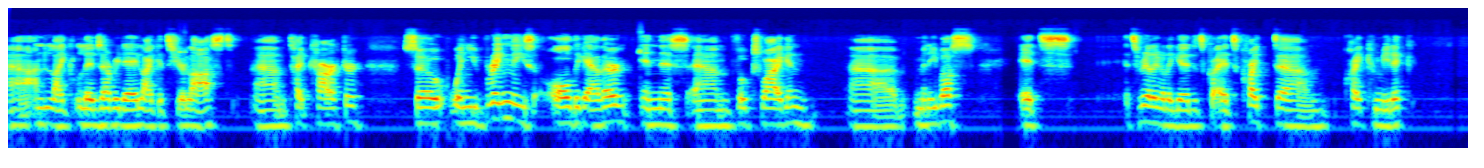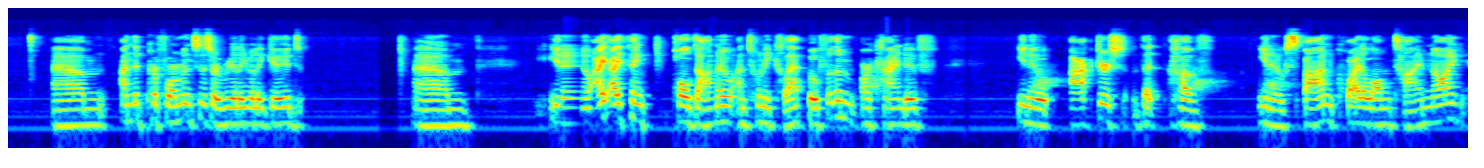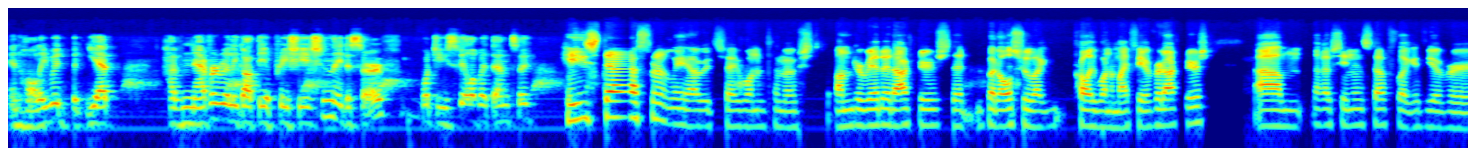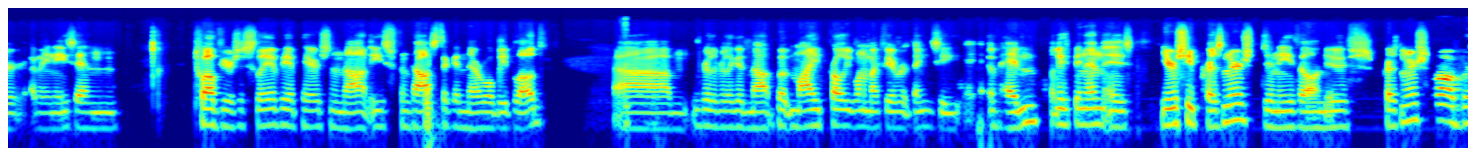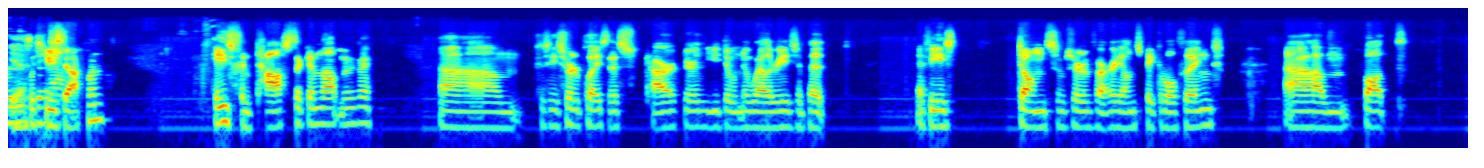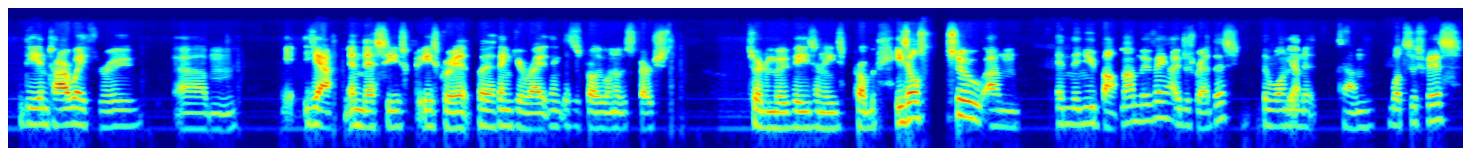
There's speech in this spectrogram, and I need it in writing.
uh, and like lives every day like it's your last um, type character. So when you bring these all together in this um, Volkswagen uh, minibus, it's it's really really good. It's quite it's quite um, quite comedic, um, and the performances are really really good. Um, you know, I, I think Paul Dano and Toni Collette, both of them are kind of, you know, actors that have, you know, spanned quite a long time now in Hollywood, but yet have never really got the appreciation they deserve. What do you feel about them too? He's definitely, I would say, one of the most underrated actors that, but also like probably one of my favorite actors. Um, that I've seen and stuff. Like, if you ever, I mean, he's in Twelve Years a Slave. He appears in that. He's fantastic in There Will Be Blood. Um, really, really good in that. But my probably one of my favorite things he of him that he's been in is you ever see Prisoners, Denis Villeneuve's Prisoners, oh, brilliant. with Hugh Jackman. He's fantastic in that movie. Um, because he sort of plays this character that you don't know whether he's a bit, if he's done some sort of very unspeakable things. Um, but the entire way through, um, yeah, in this he's he's great. But I think you're right. I think this is probably one of his first sort of movies, and he's probably he's also um in the new Batman movie. I just read this, the one yep. that um what's his face,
